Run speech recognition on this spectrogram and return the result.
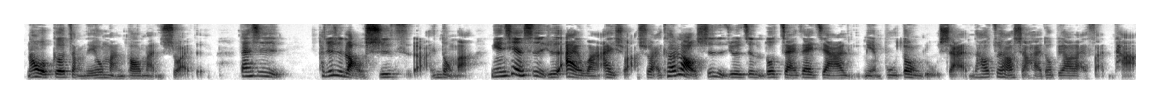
然后我哥长得又蛮高蛮帅的，但是他就是老狮子啦，你懂吗？年轻的狮子就是爱玩爱耍帅，可是老狮子就是真的都宅在家里面不动如山，然后最好小孩都不要来烦他。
